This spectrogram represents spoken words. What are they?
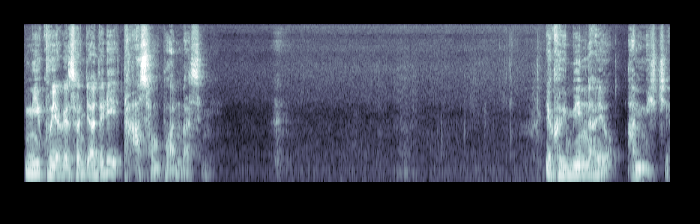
이미 구약의 선자들이 다 선포한 말씀이에요. 근데 그걸 믿나요? 안 믿죠.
